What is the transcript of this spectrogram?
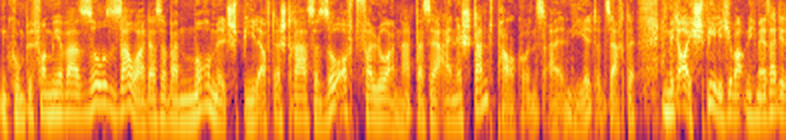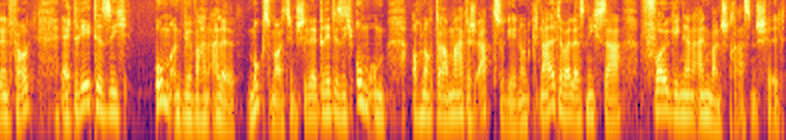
Ein Kumpel von mir war so sauer, dass er beim Murmelspiel auf der Straße so oft verloren hat, dass er eine Standpauke uns allen hielt und sagte, mit euch spiele ich überhaupt nicht mehr, seid ihr denn verrückt? Er drehte sich um und wir waren alle mucksmäuschenstill. Er drehte sich um, um auch noch dramatisch abzugehen und knallte, weil er es nicht sah, voll gegen ein Einbahnstraßenschild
